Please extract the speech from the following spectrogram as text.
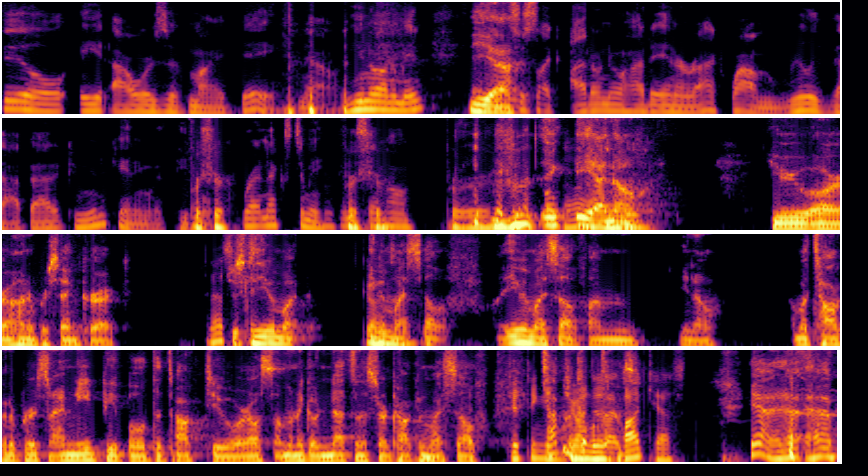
fill eight hours of my day now? You know what I mean? And Yeah. It's just like I don't know how to interact. Wow, I'm really that bad at communicating with people. For sure. Right next to me in For the same sure. home. for sure. Yeah, no, absolutely. you are 100 percent correct. and that's Just because even my even ahead, Zach. myself, even myself, I'm you know, I'm a talkative person. I need people to talk to, or else I'm gonna go nuts and start talking to myself. good thing It's you happened a joined this couple podcast Yeah,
